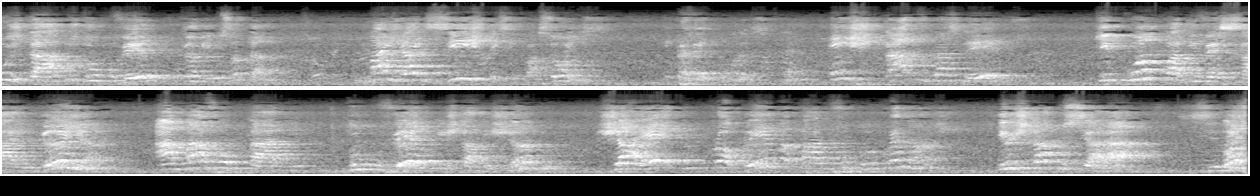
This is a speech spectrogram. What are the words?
os dados do governo Camilo Santana. Mas já existem situações em prefeituras, né, em estados brasileiros, que quando o adversário ganha, a má vontade do governo que está deixando já é um problema para o futuro governante. E o Estado do Ceará, se nós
